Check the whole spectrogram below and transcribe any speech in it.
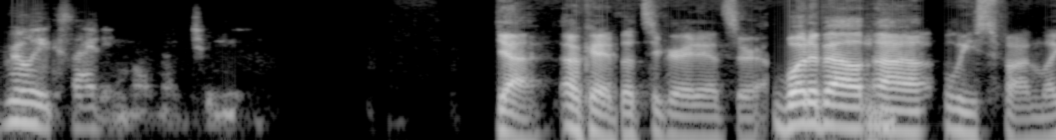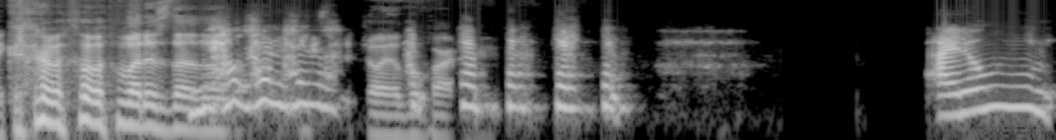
really exciting moment to me. Yeah. Okay. That's a great answer. What about uh, least fun? Like, what is the, the enjoyable part? I don't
